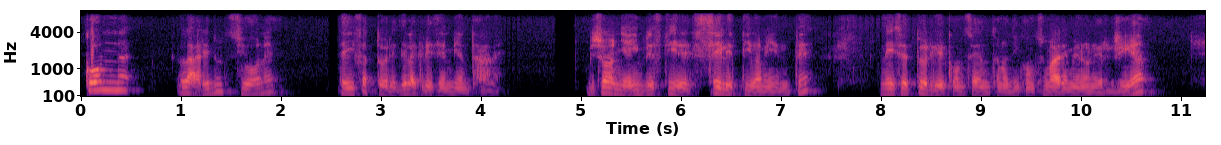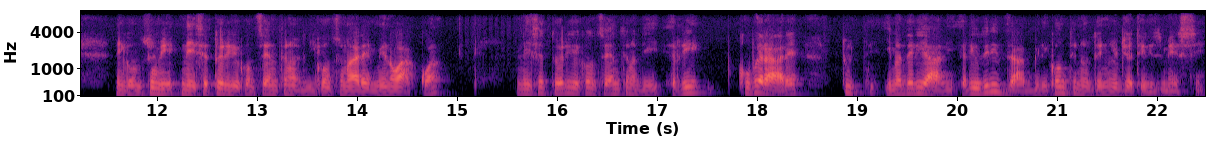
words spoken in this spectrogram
con la riduzione dei fattori della crisi ambientale. Bisogna investire selettivamente nei settori che consentono di consumare meno energia, nei, consumi, nei settori che consentono di consumare meno acqua, nei settori che consentono di recuperare tutti i materiali riutilizzabili contenuti negli oggetti dismessi.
